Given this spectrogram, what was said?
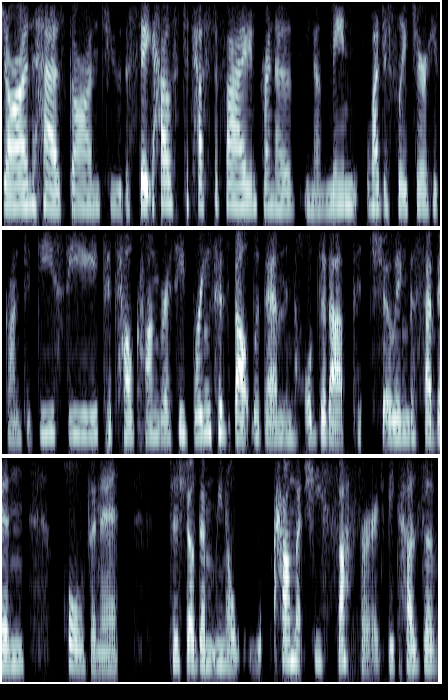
John has gone to the state house to testify in front of, you know, the Maine legislature. He's gone to DC to tell Congress. He brings his belt with him and holds it up, showing the seven holes in it to show them, you know, how much he suffered because of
